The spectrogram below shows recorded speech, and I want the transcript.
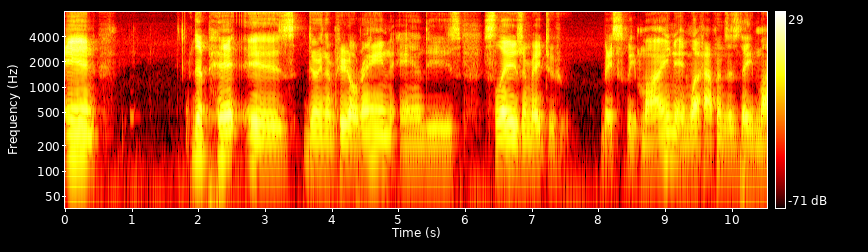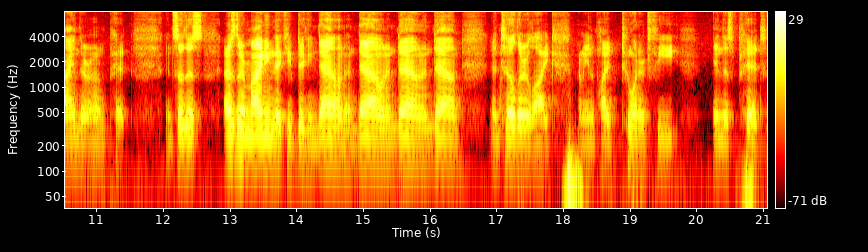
And the pit is during the imperial reign, and these slaves are made to basically mine. And what happens is they mine their own pit. And so this, as they're mining, they keep digging down and down and down and down until they're like, I mean, probably 200 feet in this pit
